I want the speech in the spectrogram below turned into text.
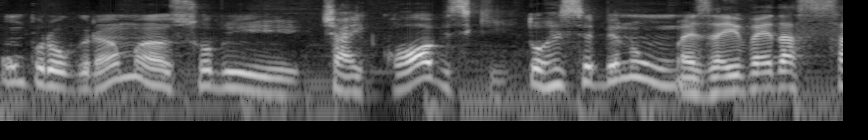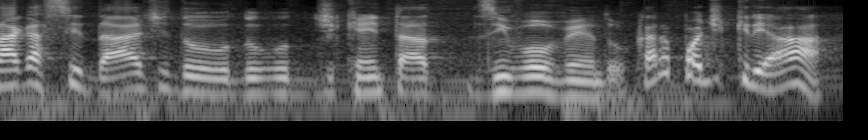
um, um programa sobre Tchaikovsky, tô recebendo um. Mas aí vai da sagacidade do, do- de quem tá desenvolvendo. O cara pode criar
